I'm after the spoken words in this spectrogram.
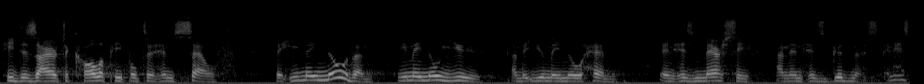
He desired to call a people to Himself that He may know them, He may know you, and that you may know Him in his mercy and in his goodness, in his,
